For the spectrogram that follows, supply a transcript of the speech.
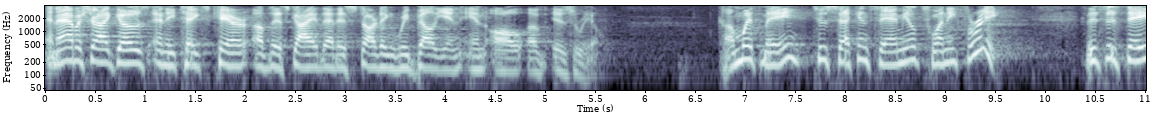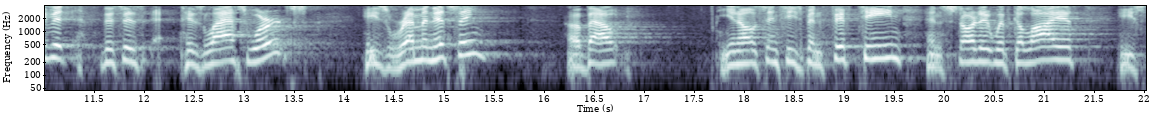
and Abishai goes and he takes care of this guy that is starting rebellion in all of Israel. Come with me to 2 Samuel 23. This is David, this is his last words. He's reminiscing about, you know, since he's been 15 and started with Goliath, he's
